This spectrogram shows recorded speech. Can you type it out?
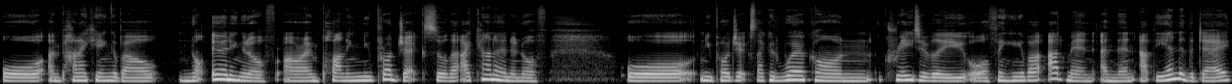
or I'm panicking about not earning enough, or I'm planning new projects so that I can earn enough, or new projects I could work on creatively, or thinking about admin. And then at the end of the day,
